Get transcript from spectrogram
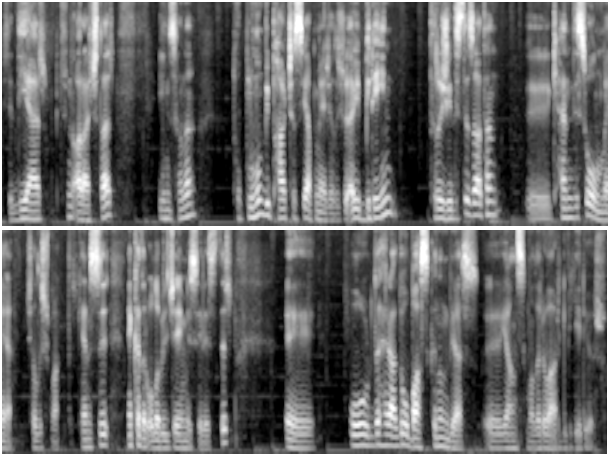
işte diğer bütün araçlar insana toplumun bir parçası yapmaya çalışıyor. Yani bireyin trajedisi de zaten e, kendisi olmaya çalışmaktır. Kendisi ne kadar olabileceği meselesidir. E, orada herhalde o baskının biraz e, yansımaları var gibi geliyor.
